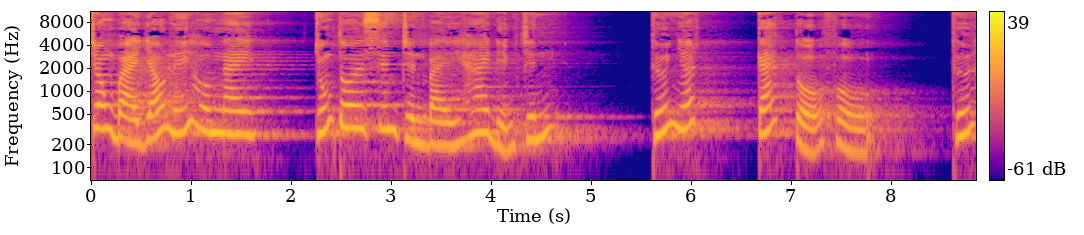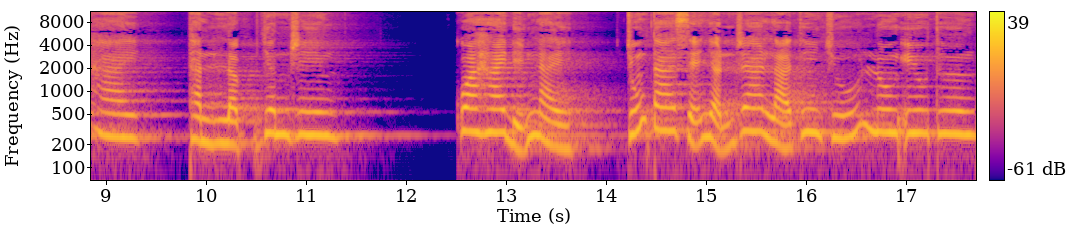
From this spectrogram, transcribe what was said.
Trong bài giáo lý hôm nay, chúng tôi xin trình bày hai điểm chính. Thứ nhất các tổ phụ. Thứ hai, thành lập dân riêng. Qua hai điểm này, chúng ta sẽ nhận ra là thiên chúa luôn yêu thương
